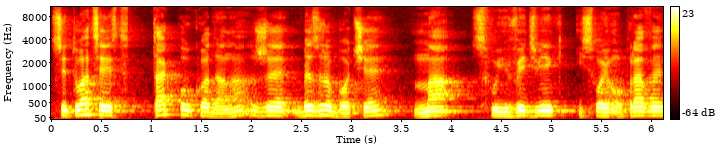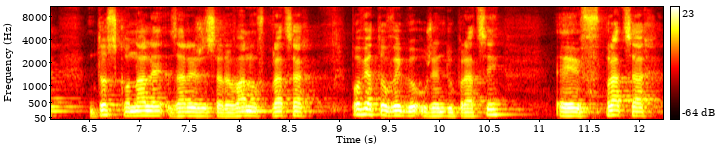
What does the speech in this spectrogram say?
Sytuacja jest tak poukładana, że bezrobocie ma swój wydźwięk i swoją oprawę doskonale zareżyserowaną w pracach Powiatowego Urzędu Pracy, e, w pracach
